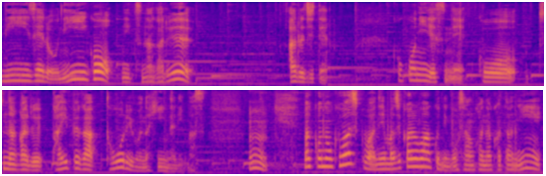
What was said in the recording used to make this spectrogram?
2025につながるある時点。ここにですねこうつながるパイプが通るような日になります。うん。まあ、この詳しくはねマジカルワークにご参加の方に、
